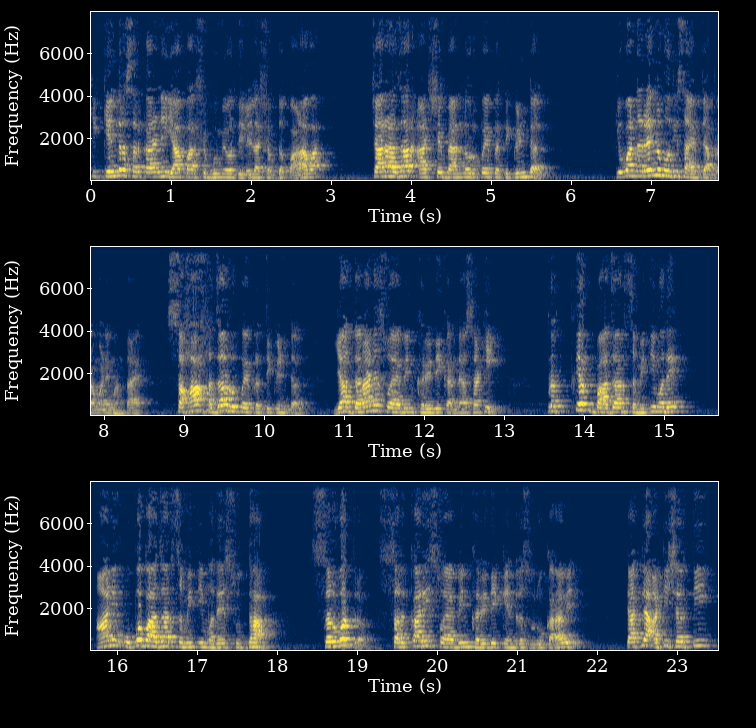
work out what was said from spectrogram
की केंद्र सरकारने या पार्श्वभूमीवर दिलेला शब्द पाळावा. चार हजार आठशे ब्याण्णव रुपये प्रति क्विंटल किंवा नरेंद्र मोदी साहेब ज्याप्रमाणे म्हणतायत सहा हजार रुपये प्रति क्विंटल या दराने सोयाबीन खरेदी करण्यासाठी प्रत्येक बाजार समितीमध्ये आणि उपबाजार समितीमध्ये सुद्धा सर्वत्र सरकारी सोयाबीन खरेदी केंद्र सुरू करावेत. त्यातल्या अटीशर्ती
